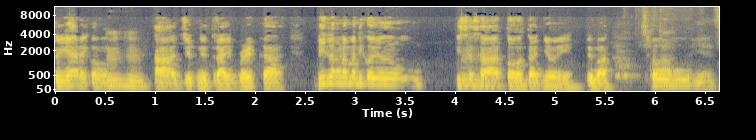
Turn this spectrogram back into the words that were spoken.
Kunyari, kung Mhm. ah, jeepney driver ka, di lang naman ikaw yung isa sa toda nyo eh, di ba? So, Ah, yes.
